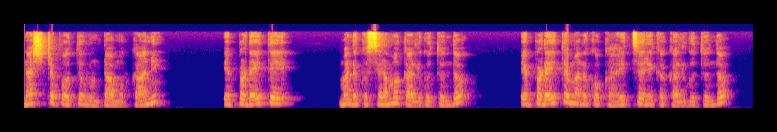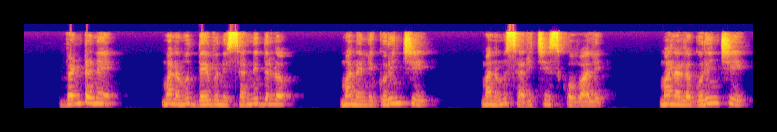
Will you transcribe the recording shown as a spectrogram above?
నష్టపోతూ ఉంటాము. కానీ ఎప్పుడైతే మనకు శ్రమ కలుగుతుందో ఎప్పుడైతే మనకు ఒక హెచ్చరిక కలుగుతుందో వెంటనే మనము దేవుని సన్నిధిలో మనల్ని గురించి మనము సరిచేసుకోవాలి. మనల గురించి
